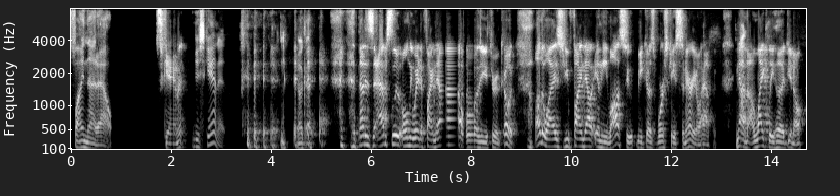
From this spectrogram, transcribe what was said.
find that out? Scan it. You scan it. Okay. that is the absolute only way to find out whether you threw a code. Otherwise, you find out in the lawsuit because worst case scenario happened. Now, the likelihood, you know,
